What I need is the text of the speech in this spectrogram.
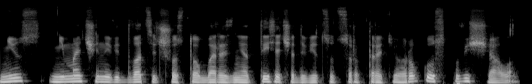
News Німеччини від 26 березня 1943 року сповіщало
